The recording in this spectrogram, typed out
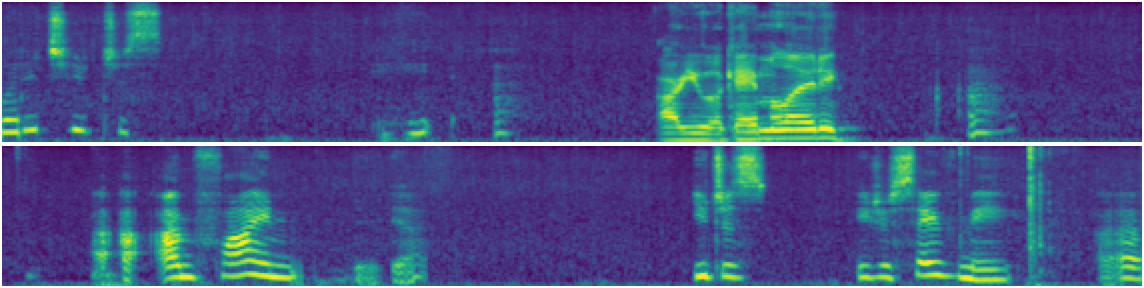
What did you just. He, Are you okay, milady? I, I'm fine. Yeah. You just. You just saved me. Uh.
